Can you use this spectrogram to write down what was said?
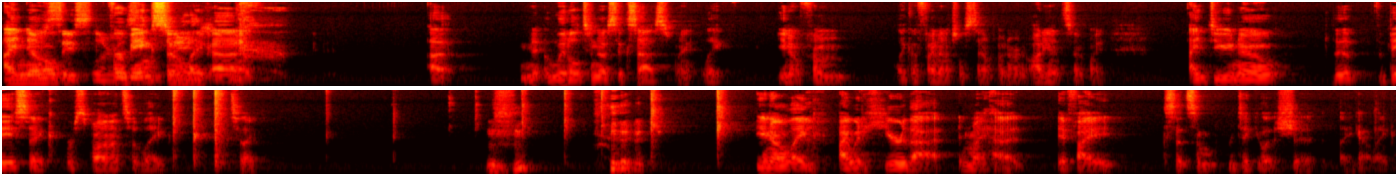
I know for being so stage. like uh, uh, little to no success, like you know, from like a financial standpoint or an audience standpoint, I do know the the basic response of like to like you know like I would hear that in my head if I said some ridiculous shit like I like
